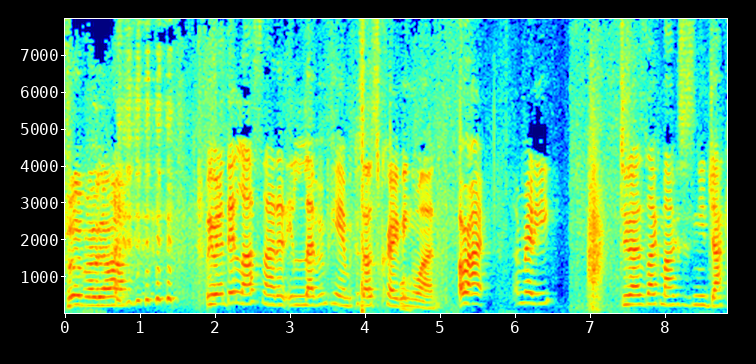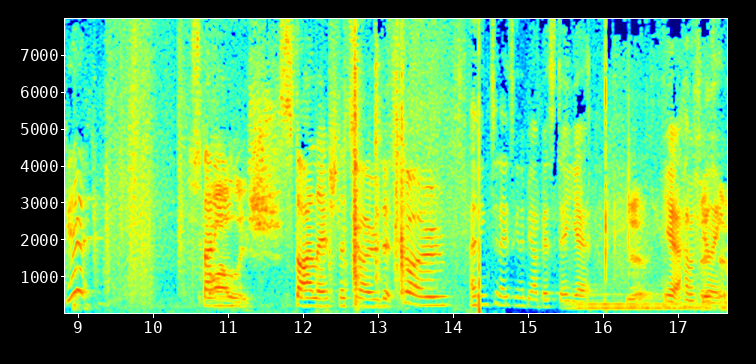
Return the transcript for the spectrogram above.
we went there last night at 11 p.m. because I was craving one. All right, I'm ready. Do you guys like Marcus's new jacket? Stunning. Stylish. Stylish. Let's go. Let's go. I think today's gonna be our best day yet. Yeah. Yeah, I have a feeling.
